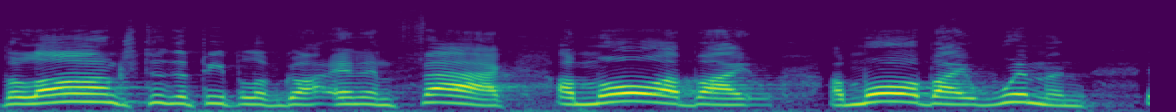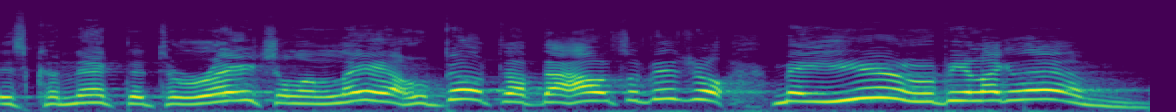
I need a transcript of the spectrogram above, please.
belongs to the people of God. And in fact, a Moabite, a Moabite woman is connected to Rachel and Leah, who built up the house of Israel. May you be like them.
